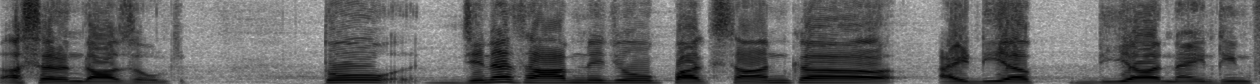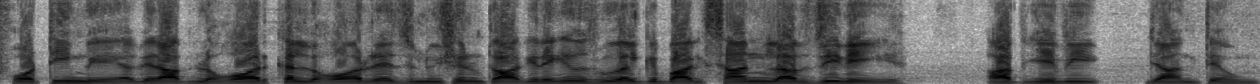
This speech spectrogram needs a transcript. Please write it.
असरअंदाज होगी। तो जिना साहब ने जो पाकिस्तान का आइडिया दिया 1940 में अगर आप लाहौर का लाहौर रेजोल्यूशन उठा के देखें उसमें बल्कि पाकिस्तान लफ्ज़ ही नहीं है। आप ये भी जानते होंगे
